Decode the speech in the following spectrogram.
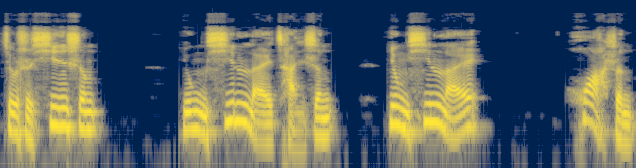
就是心生，用心来产生，用心来化生。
